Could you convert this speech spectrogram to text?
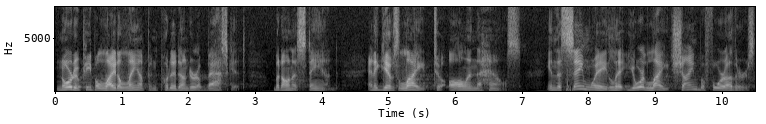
nor do people light a lamp and put it under a basket, but on a stand, and it gives light to all in the house. In the same way, let your light shine before others,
